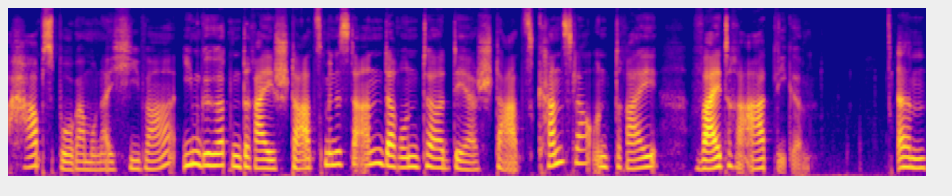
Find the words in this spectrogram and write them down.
Habsburger Monarchie war. Ihm gehörten drei Staatsminister an, darunter der Staatskanzler und drei weitere Adlige. Ähm,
